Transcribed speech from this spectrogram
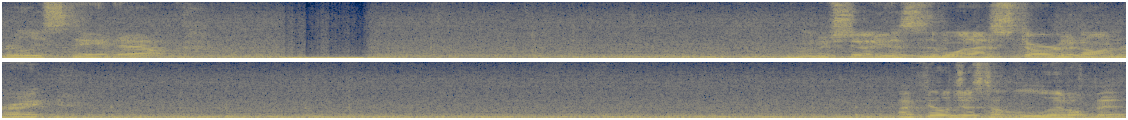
really stand out. Let me show you. This is the one I started on, right? I feel just a little bit.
